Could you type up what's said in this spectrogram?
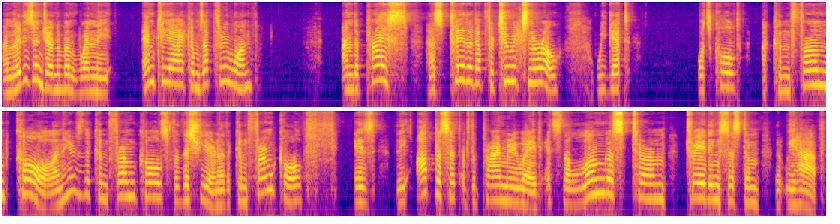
And ladies and gentlemen, when the MTI comes up through one and the price has traded up for two weeks in a row, we get what's called a confirmed call. And here's the confirmed calls for this year. Now, the confirmed call is the opposite of the primary wave. It's the longest term trading system that we have.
